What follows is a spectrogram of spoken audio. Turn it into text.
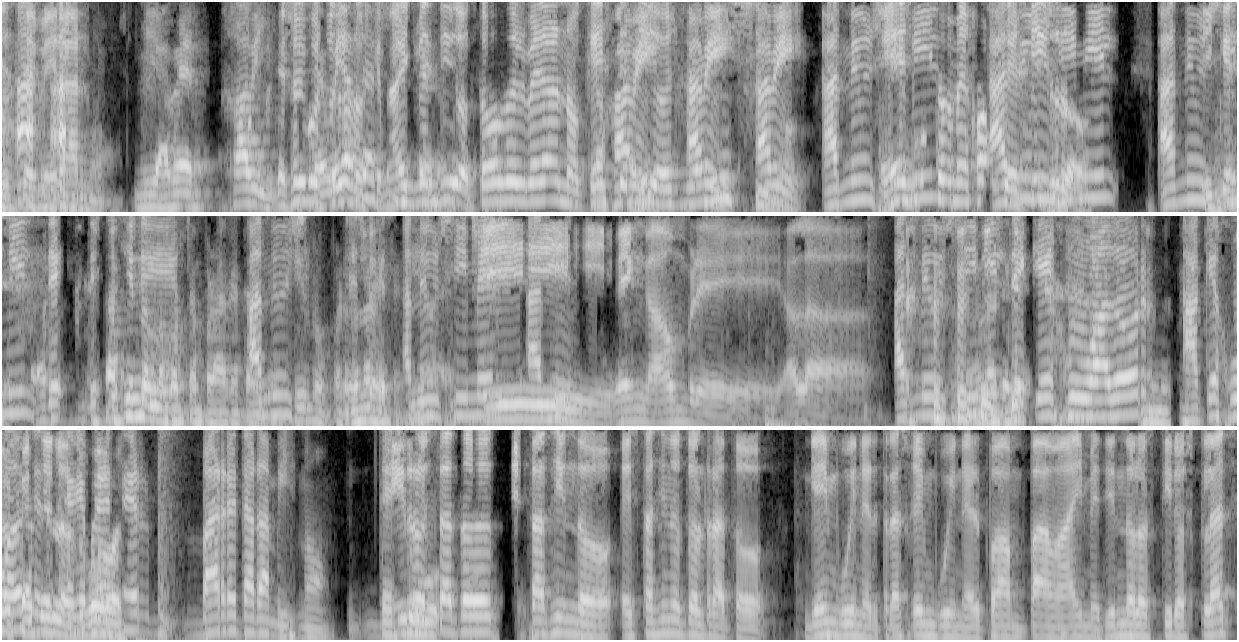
desde verano. Y a ver, Javi, Que sois vosotros los que me habéis vendido todo el verano, que este Javi, tío es Javi, buenísimo. Javi, hazme un Es símil. mucho mejor que hazme un Girro. símil. Hazme un símil de, de- Está haciendo de- mejor temporada que hazme tal hazme un ¿eh? símil. Sí, venga, hombre, ala. Hazme un símil de qué jugador, a qué jugador se los que parecer Barrett ahora mismo. De su- está, todo, está, haciendo, está haciendo todo el rato game winner tras game winner, pam, pam, ahí metiendo los tiros clutch.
